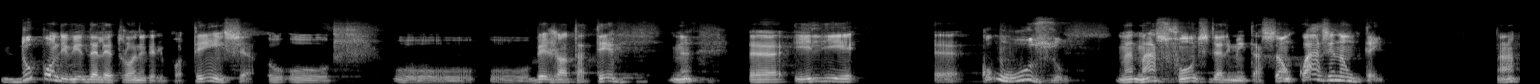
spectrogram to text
do ponto de vista da eletrônica de potência, o, o, o BJT, né, é, ele, é, como uso né, nas fontes de alimentação, quase não tem. Tá?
